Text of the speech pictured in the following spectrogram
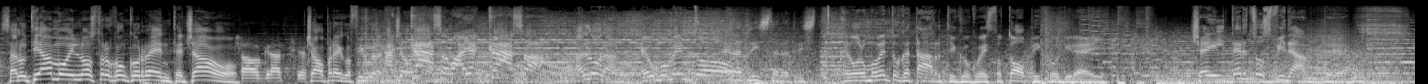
Salutiamo il nostro concorrente. Ciao. Ciao, grazie. Ciao, prego, figurati. A Ciao. casa, vai a casa! Allora, è un momento. Era triste, era triste. È un momento catartico questo, topico direi. C'è il terzo sfidante.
